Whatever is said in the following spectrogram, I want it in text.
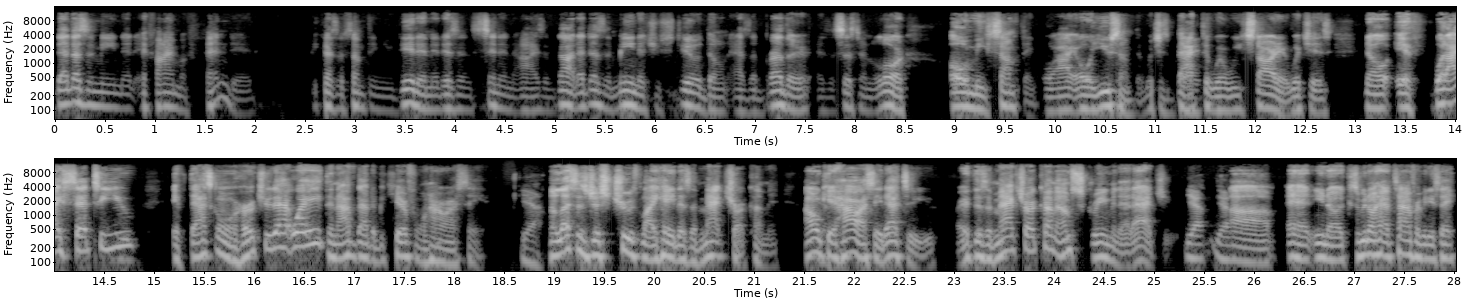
that doesn't mean that if I'm offended because of something you did and it isn't sin in the eyes of God, that doesn't mean that you still don't, as a brother, as a sister in the Lord, owe me something or I owe you something, which is back Right. to where we started, which is no, if what I said to you, if that's going to hurt you that way, then I've got to be careful on how I say it. Yeah. Unless it's just truth, like, hey, there's a Mack truck coming. I don't care how I say that to you. Right? If there's a Mack truck coming, I'm screaming that at you. Yeah. Yeah. Um, and you know, because we don't have time for me to say,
